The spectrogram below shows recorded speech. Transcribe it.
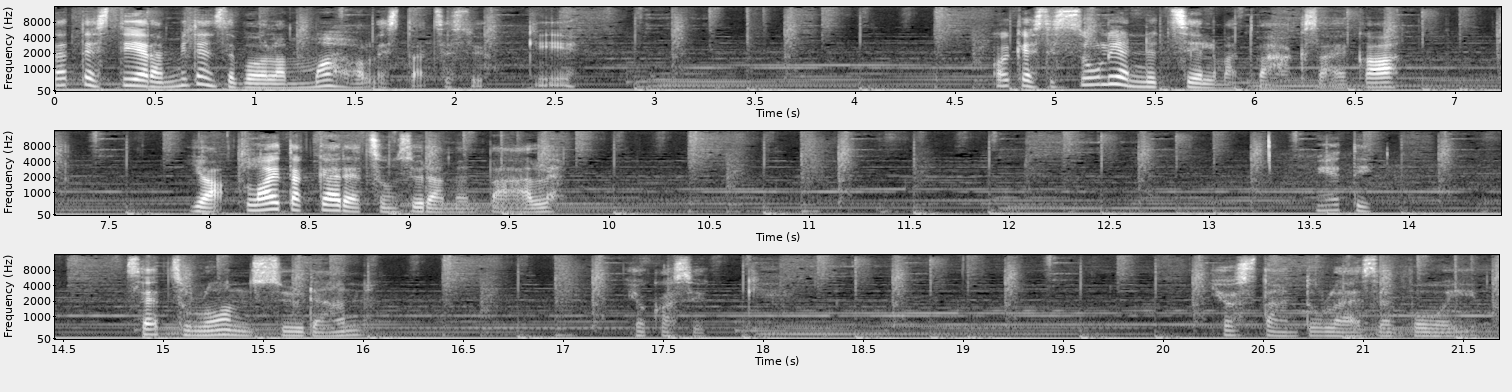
Sä et edes tiedä, miten se voi olla mahdollista, että se sykkii. Oikeasti sulje nyt silmät vähäksi aikaa ja laita kädet sun sydämen päälle. Mieti, se, että sulla on sydän, joka sykkii. Jostain tulee se voima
